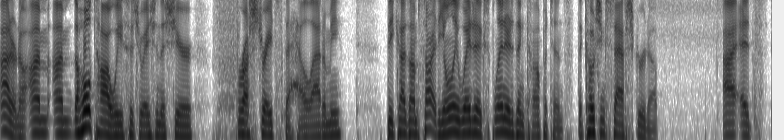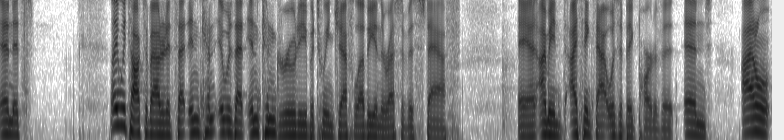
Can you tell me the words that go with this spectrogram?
I don't know. I'm I'm the whole Tawee situation this year frustrates the hell out of me because I'm sorry. The only way to explain it is incompetence. The coaching staff screwed up. I it's and it's. I think we talked about it. It's that incon- it was that incongruity between Jeff Lebby and the rest of his staff, and I mean I think that was a big part of it. And I don't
